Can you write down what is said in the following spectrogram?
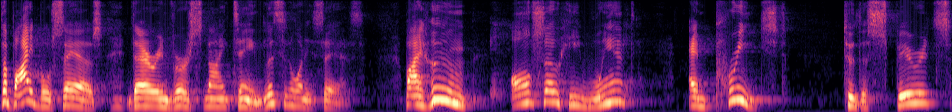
The Bible says there in verse 19, listen to what it says by whom also he went and preached to the spirits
